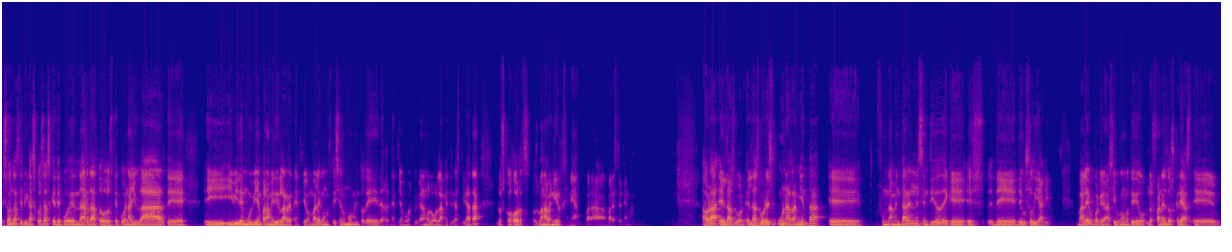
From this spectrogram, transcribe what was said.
son las típicas cosas que te pueden dar datos, te pueden ayudar y, y vienen muy bien para medir la retención, ¿vale? Como estáis en un momento de, retención, como explicaremos luego en las métricas pirata, los cohorts os van a venir genial para este tema. Ahora, el dashboard. El dashboard es una herramienta eh, fundamental en el sentido de que es de, uso diario, ¿vale? Porque así como te digo, los funnels los creas eh,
